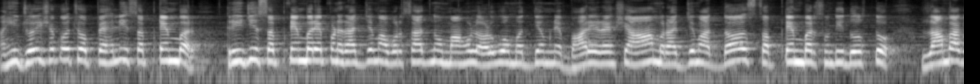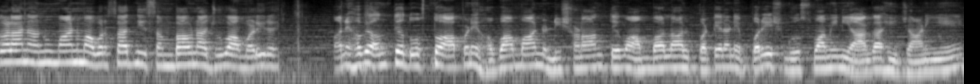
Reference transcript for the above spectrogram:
અહીં જોઈ શકો છો પહેલી સપ્ટેમ્બર ત્રીજી સપ્ટેમ્બરે પણ રાજ્યમાં વરસાદનો માહોલ હળવો મધ્યમ ને ભારે રહેશે. આમ રાજ્યમાં દસ સપ્ટેમ્બર સુધી દોસ્તો, લાંબા ગાળાના અનુમાનમાં વરસાદની સંભાવના જોવા મળી રહી. અને હવે અંતે દોસ્તો, આપણે હવામાન નિષ્ણાંત એવા અંબાલાલ પટેલ અને પરેશ ગોસ્વામીની આગાહી જાણીએ.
